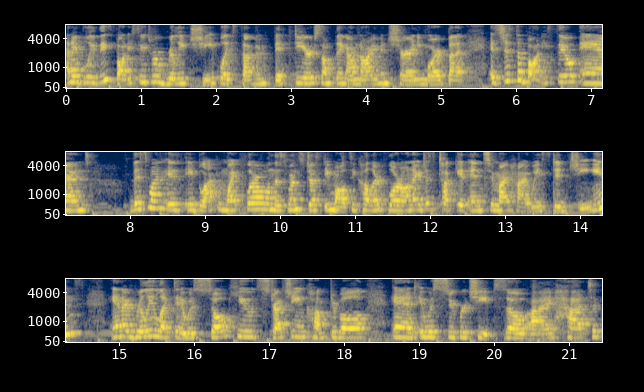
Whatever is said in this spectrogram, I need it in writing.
and I believe these bodysuits were really cheap, like 750 or something. I'm not even sure anymore, but it's just a bodysuit and this one is a black and white floral and this one's just a multicolored floral and I just tuck it into my high-waisted jeans and I really liked it. It was so cute, stretchy and comfortable and it was super cheap so I had to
